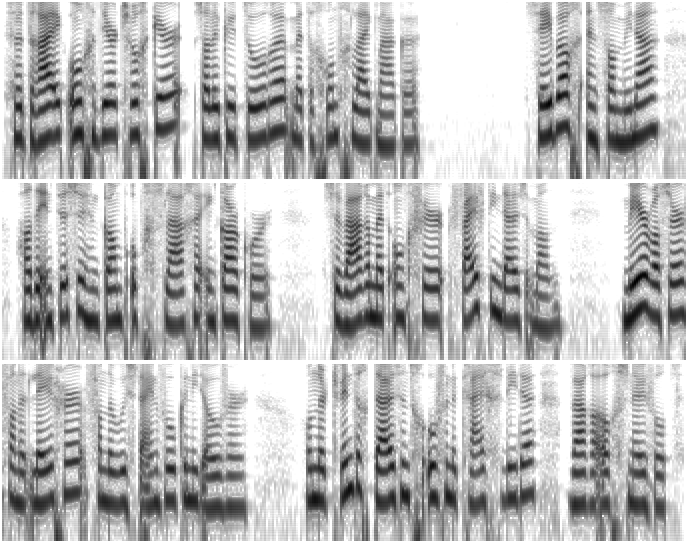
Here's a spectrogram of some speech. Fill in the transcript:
Zodra ik ongedeerd terugkeer, zal ik uw toren met de grond gelijk maken. Sebach en Salmuna hadden intussen hun kamp opgeslagen in Karkor. Ze waren met ongeveer 15.000 man. Meer was er van het leger van de woestijnvolken niet over. 120.000 geoefende krijgslieden waren al gesneuveld.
